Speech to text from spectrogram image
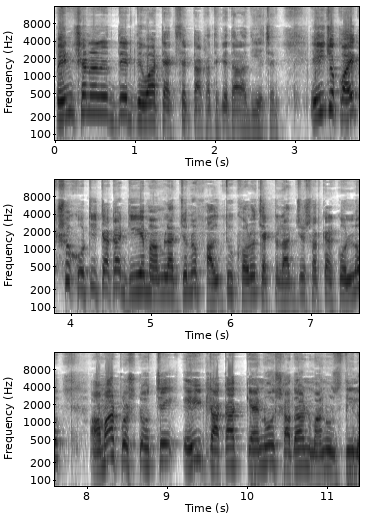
পেনশনারদের দেওয়া ট্যাক্সের টাকা থেকে তারা দিয়েছেন। এই যে কয়েকশো কোটি টাকা ডিএ মামলার জন্য ফালতু খরচ একটা রাজ্য সরকার করল, আমার প্রশ্ন হচ্ছে, এই টাকা কেন সাধারণ মানুষ দিল?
